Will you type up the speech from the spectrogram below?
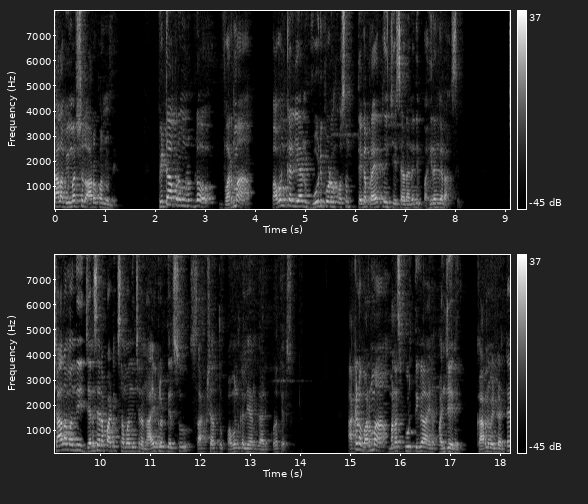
చాలా విమర్శలు ఆరోపణలు ఉన్నాయి. పిఠాపురంలో వర్మ పవన్ కళ్యాణ్ ఓడిపోవడం కోసం తెగ ప్రయత్నం చేశాడనేది బహిరంగ రహస్యం. చాలామంది జనసేన పార్టీకి సంబంధించిన నాయకులకు తెలుసు సాక్షాత్తు పవన్ కళ్యాణ్ గారికి కూడా తెలుసు. అక్కడ వర్మ మనస్ఫూర్తిగా ఆయన పనిచేయలేదు. కారణం ఏంటంటే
